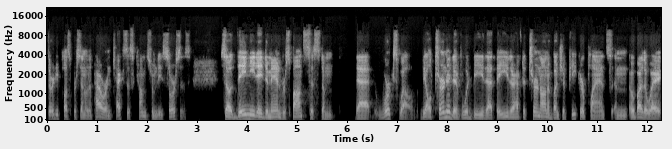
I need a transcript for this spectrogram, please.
30 plus percent of the power in Texas comes from these sources. So they need a demand response system that works well. The alternative would be that they either have to turn on a bunch of peaker plants, and oh, by the way,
